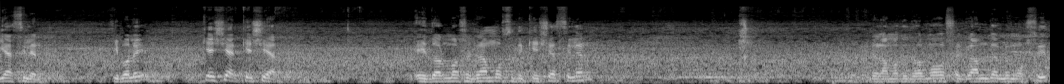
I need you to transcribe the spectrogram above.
ইয়া ছিলেন। কি বলে? Cashier cashier. এই ধর্ম গ্রাম মসজিদে কেশিয়ার ছিলেন। এটা আমাদের ধর্ম গ্রাম ধর্মে মসজিদ।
